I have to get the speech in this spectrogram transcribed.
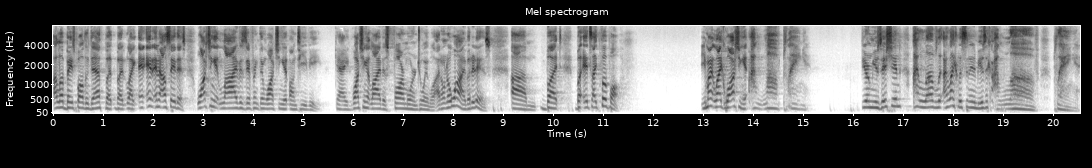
I love baseball to death, but but like, and, and, and I'll say this: watching it live is different than watching it on TV. Okay, watching it live is far more enjoyable. I don't know why, but it is. Um, but but it's like football. You might like watching it. I love playing it. If you're a musician, I love. I like listening to music. I love playing it.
